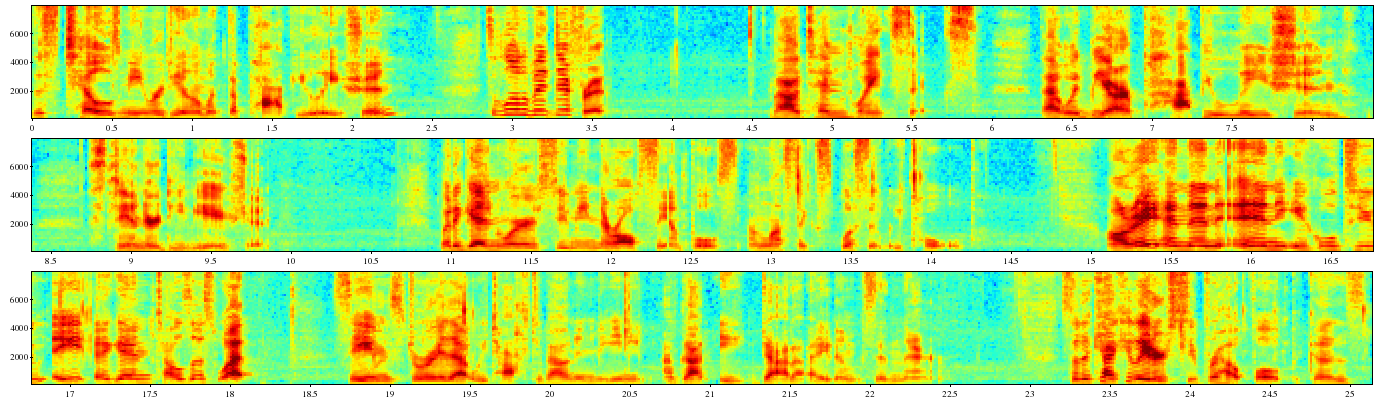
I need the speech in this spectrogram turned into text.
this tells me we're dealing with the population. It's a little bit different, about 10.6. That would be our population standard deviation. But again, we're assuming they're all samples unless explicitly told. All right, and then n equal to 8 again tells us what? Same story that we talked about in the beginning. I've got 8 data items in there. So the calculator is super helpful because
